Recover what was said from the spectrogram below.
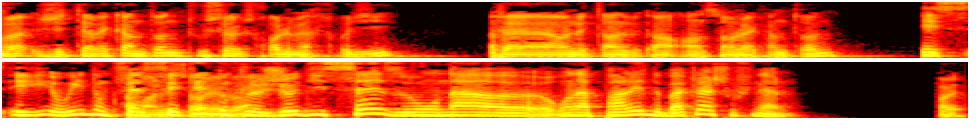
Ouais, j'étais avec Anton tout seul, je crois, le mercredi. Enfin, on était ensemble avec Anton. Et, et oui, donc c'était donc le jeudi 16 où on a, on a parlé de Backlash au final. Ouais.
